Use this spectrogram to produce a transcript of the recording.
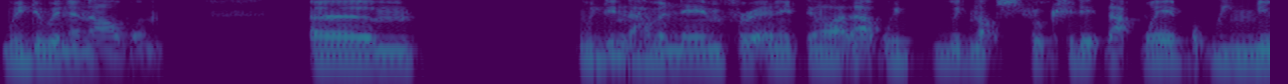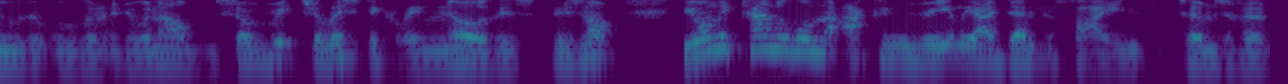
we're doing an album. Um, we didn't have a name for it, anything like that. We we'd not structured it that way, but we knew that we were going to do an album. So ritualistically, no, there's there's not the only kind of one that I can really identify in terms of a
